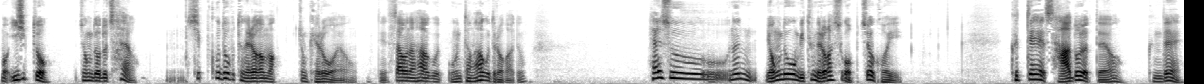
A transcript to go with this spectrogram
뭐 20도 정도도 차요. 19도부터 내려가면 막 좀 괴로워요. 사우나 하고 온탕 하고 들어가도 해수는 0도 밑으로 내려갈 수가 없죠 거의. 그때 4도였대요. 근데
